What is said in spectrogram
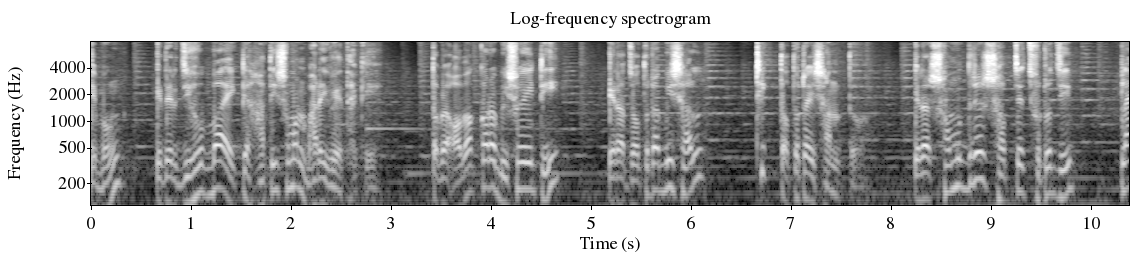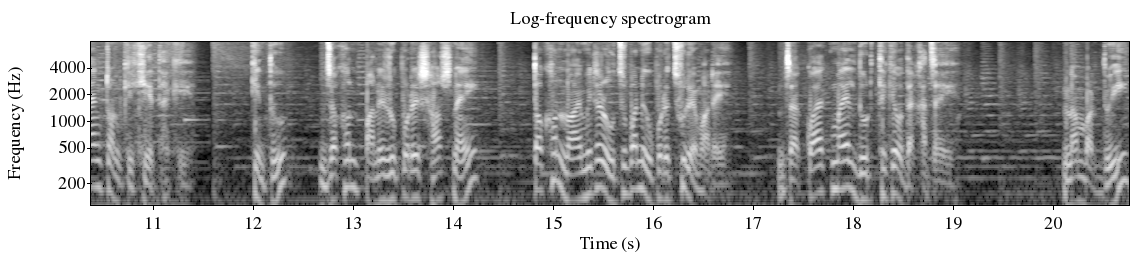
এবং এদের জিহব্বা একটি হাতি সমান ভারী হয়ে থাকে। তবে অবাক করা বিষয় এটি, এরা যতটা বিশাল, ঠিক ততটাই শান্ত। এরা সমুদ্রের সবচেয়ে ছোট জীব প্ল্যাংটনকে খেয়ে থাকে। কিন্তু যখন পানির উপরে শ্বাস নেয়, তখন নয় মিটার উঁচু পানি উপরে ছুঁড়ে মারে, যা কয়েক মাইল দূর থেকেও দেখা যায়। নাম্বার দুই,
